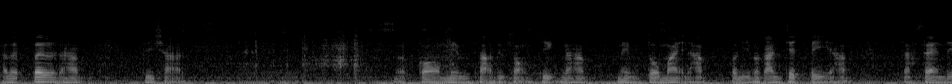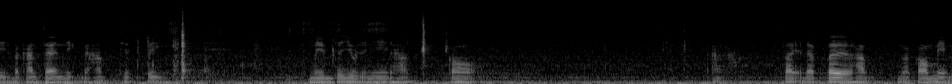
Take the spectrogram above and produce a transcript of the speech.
อะแดปเตอร์นะครับที่ชาร์จ แล้วก็เมม32 จิกนะครับ เมมตัวใหม่นะครับ ตัวนี้ประกัน 7 ปีครับ จากแซนดิประกันแซนดิกนะครับ7ปีเมมจะอยู่ในนี้นะครับ ก็อ่าใส่อะแดปเตอร์ครับ แล้วก็เมม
